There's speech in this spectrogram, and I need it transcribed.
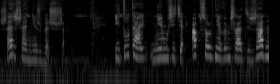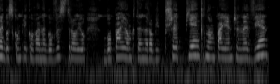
szersze niż wyższe. I tutaj nie musicie absolutnie wymyślać żadnego skomplikowanego wystroju, bo pająk ten robi przepiękną pajęczynę, więc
